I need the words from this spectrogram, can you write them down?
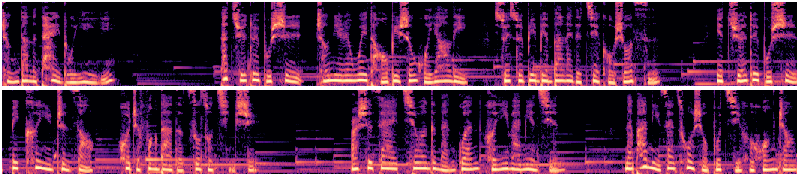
承担了太多意义。它绝对不是成年人为逃避生活压力随随便便搬来的借口说辞，也绝对不是被刻意制造或者放大的做作情绪，而是在千万个难关和意外面前，哪怕你再措手不及和慌张，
